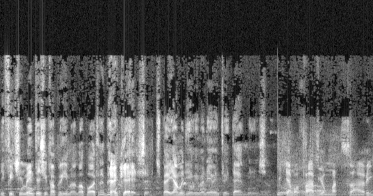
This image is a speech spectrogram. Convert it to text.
difficilmente si fa prima, ma potrebbe anche essere. Speriamo di rimanere entro i termini. Insomma. Mi chiamo Fabio Mazzari,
